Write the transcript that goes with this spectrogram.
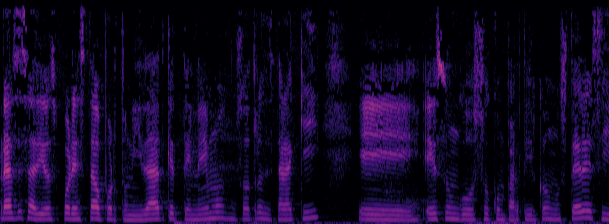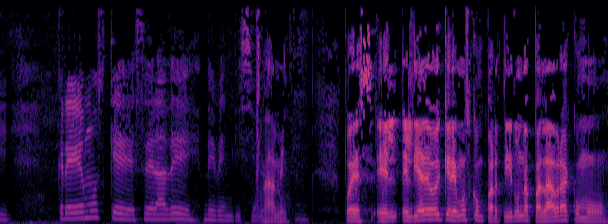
Gracias a Dios por esta oportunidad que tenemos nosotros de estar aquí eh, es un gozo compartir con ustedes y creemos que será de, bendición. Amén. Pues el, día de hoy queremos compartir una palabra, como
